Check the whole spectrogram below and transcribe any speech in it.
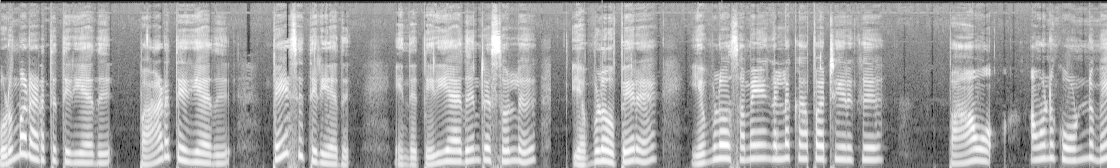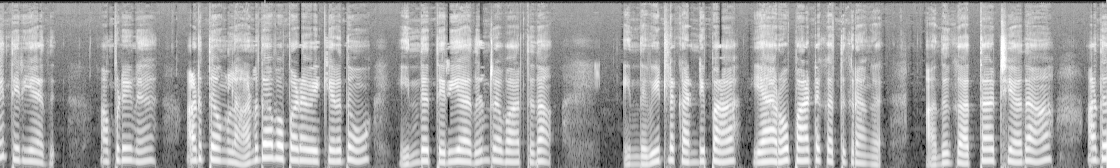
குடும்பம் நடத்த தெரியாது பாட தெரியாது பேச தெரியாது. இந்த தெரியாதுன்ற சொல்லு எவ்வளோ பேரை எவ்வளோ சமயங்களில் காப்பாற்றியிருக்கு? பாவம் அவனுக்கு ஒன்றுமே தெரியாது. அப்படின்னு அடுத்தவங்களை அனுதாபப்பட வைக்கிறதும் இந்த தெரியாதுன்ற வார்த்தை தான். இந்த வீட்டில் கண்டிப்பாக யாரோ பாட்டு கற்றுக்குறாங்க அதுக்கு அத்தாட்சியாக தான் அது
